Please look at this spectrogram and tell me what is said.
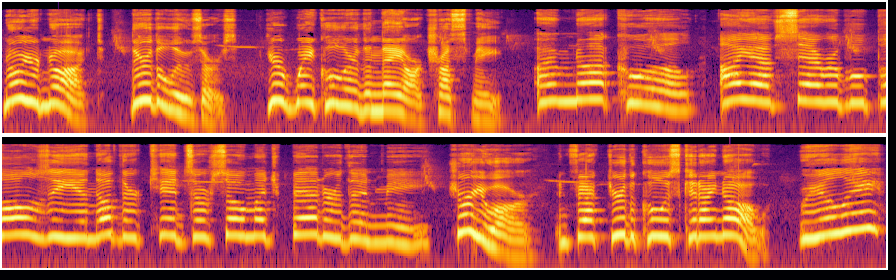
No, you're not. They're the losers. You're way cooler than they are, trust me. I'm not cool. I have cerebral palsy and other kids are so much better than me. Sure you are. In fact, you're the coolest kid I know. Really?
